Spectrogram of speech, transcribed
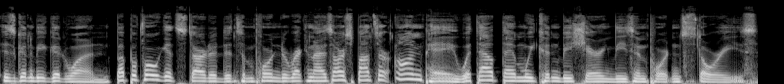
is going to be a good one. But before we get started, it's important to recognize our sponsor, OnPay. Without them, we couldn't be sharing these important stories.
